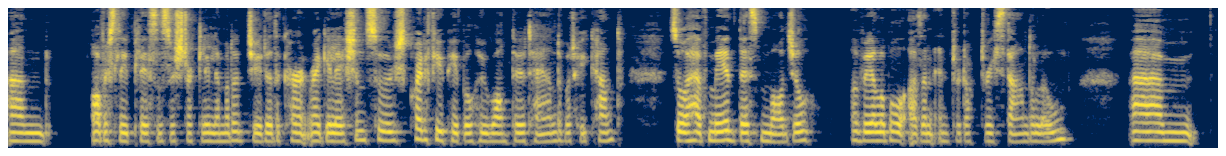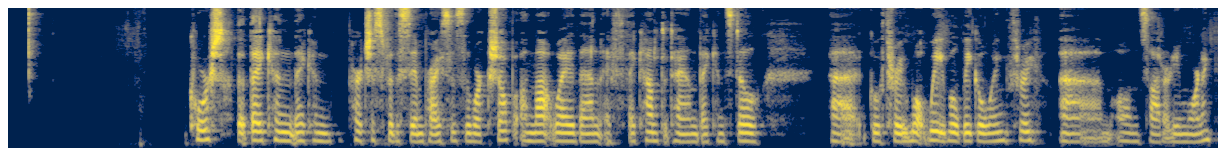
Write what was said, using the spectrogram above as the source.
And Obviously, places are strictly limited due to the current regulations, so there's quite a few people who want to attend but who can't. So I have made this module available as an introductory standalone um, course that they can they can purchase for the same price as the workshop, and that way, then if they can't attend, they can still uh, go through what we will be going through um, on Saturday morning.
